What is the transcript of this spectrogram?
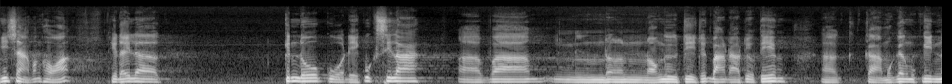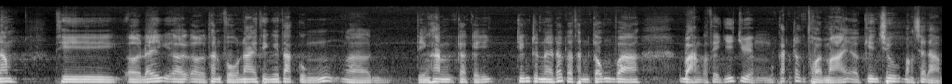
di sản văn hóa. Thì đây là kinh đô của đế quốc Silla à, và nó ngự trị trên bán đảo Triều Tiên à, cả một gần một nghìn năm. Thì ở đây ở, ở thành phố này thì người ta cũng à, tiến hành các cái chương trình này rất là thành công và bạn có thể di chuyển một cách rất thoải mái ở kiên chu bằng xe đạp.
